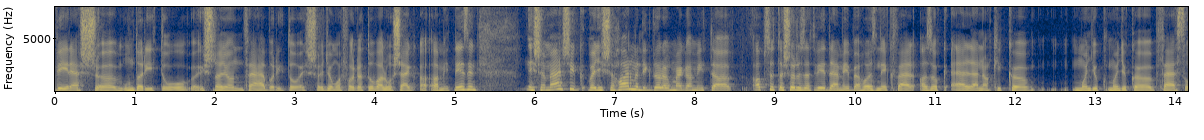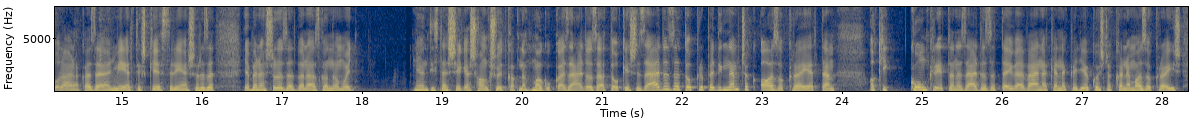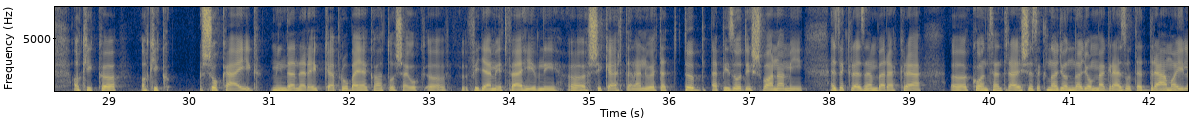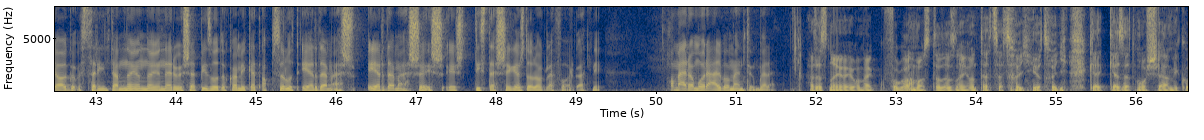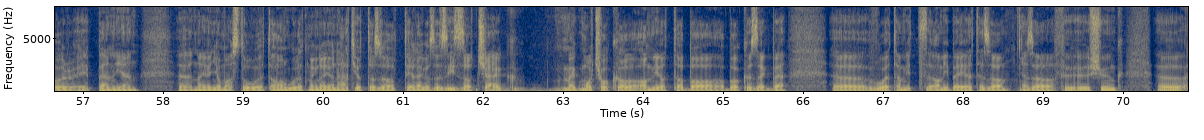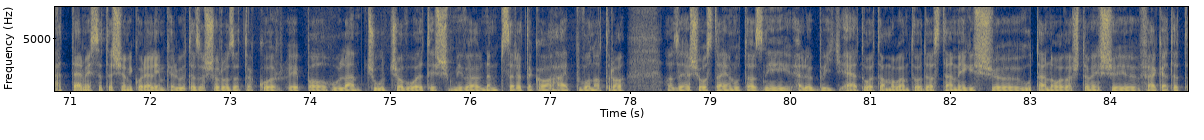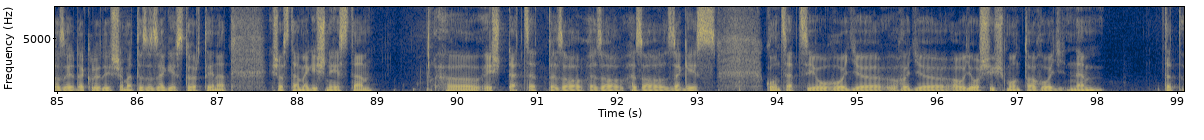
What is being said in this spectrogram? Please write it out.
véres, undorító, és nagyon felháborító, és gyomorforgató valóság, amit nézünk. És a másik, vagyis a harmadik dolog meg, amit a, abszolút a sorozat védelmébe hoznék fel azok ellen, akik mondjuk, mondjuk felszólalnak az ellen, hogy miért is készül ilyen sorozat. Ebben a sorozatban azt gondolom, hogy nagyon tisztességes hangsúlyt kapnak maguk az áldozatok, és az áldozatokra pedig nem csak azokra értem, akik konkrétan az áldozataival válnak ennek a gyilkosnak, hanem azokra is, akik, akik sokáig minden erejükkel próbálják a hatóságok figyelmét felhívni sikertelenül. Tehát több epizód is van, ami ezekre az emberekre koncentrál, és ezek nagyon-nagyon megrázó, tehát drámailag szerintem nagyon-nagyon erős epizódok, amiket abszolút érdemes, érdemes és, és tisztességes dolog leforgatni. Ha már a morálba mentünk bele. Hát ezt nagyon jól megfogalmaztad, az nagyon tetszett, hogy jött, hogy kezet mossál, mikor éppen ilyen nagyon nyomasztó volt a hangulat, meg nagyon átjött az a tényleg az az izzadság, meg mocsok, ami ott abba, abba a közegbe volt, amit, amiben élt ez a, ez a főhősünk. Hát természetesen, amikor elém került ez a sorozat, akkor épp a hullám csúcsa volt, és mivel nem szeretek a hype vonatra az első osztályon utazni, előbb így eltoltam magamtól, de aztán mégis utána olvastam, és felkeltette az érdeklődésemet ez az egész történet, és aztán meg is néztem és tetszett ez, a, ez, a, ez az egész koncepció, hogy, hogy ahogy Orsi is mondta, hogy nem, tehát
